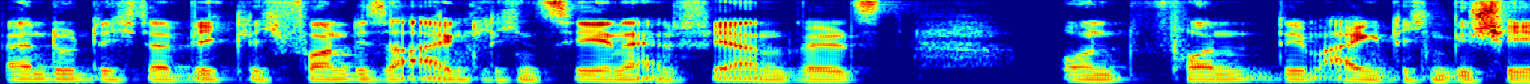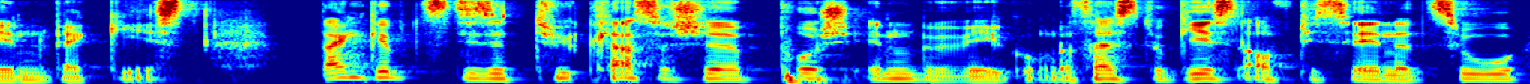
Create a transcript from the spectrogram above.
wenn du dich dann wirklich von dieser eigentlichen Szene entfernen willst und von dem eigentlichen Geschehen weggehst. Dann gibt es diese klassische Push-In-Bewegung. Das heißt, du gehst auf die Szene zu,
